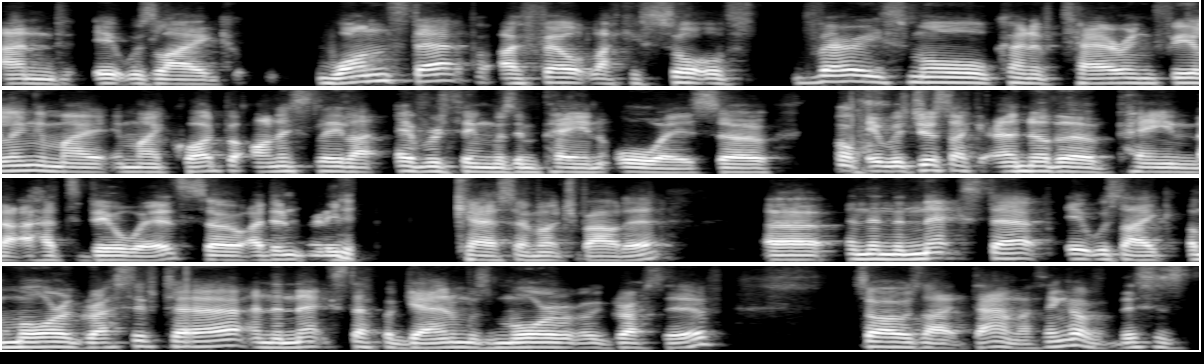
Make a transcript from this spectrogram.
and it was like one step. I felt like a sort of very small kind of tearing feeling in my in my quad, but honestly, like everything was in pain always. So Oh. it was just like another pain that I had to deal with. So I didn't really care so much about it. Uh, and then the next step, it was like a more aggressive tear, and the next step again was more aggressive. So I was like, "Damn, I think I've, this is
